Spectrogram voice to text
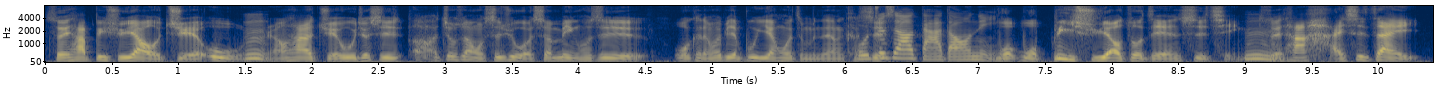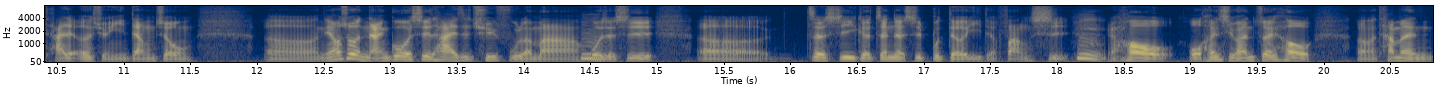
所以他必须要有觉悟，嗯然后他的觉悟就是啊，就算我失去我的生命，或是我可能会变不一样，或怎么样，可是我就是是要打倒你。我我必须要做这件事情，嗯所以他还是在他的二选一当中，呃，你要说很难过的是他还是屈服了吗？嗯或者是呃，这是一个真的是不得已的方式？嗯然后我很喜欢最后，呃，他们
